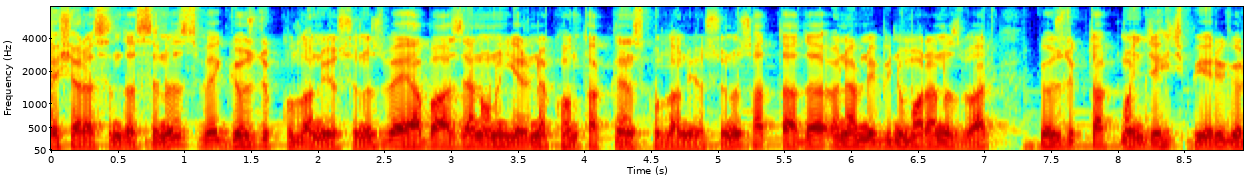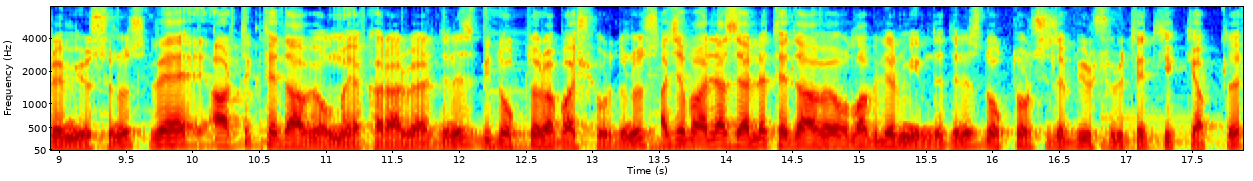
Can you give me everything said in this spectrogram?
yaş arasındasınız ve gözlük kullanıyorsunuz veya bazen onun yerine kontak lens kullanıyorsunuz. Hatta da önemli bir numaranız var. Gözlük takmayınca hiçbir yeri göremiyorsunuz ve artık tedavi olmaya karar verdiniz. Bir doktora başvurdunuz. Acaba lazerle tedavi olabilir miyim dediniz. Doktor size bir sürü tetkik yaptı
